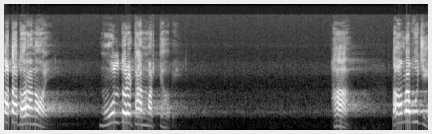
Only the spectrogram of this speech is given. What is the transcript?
পাতা ধরা নয়, মূল ধরে টান মারতে হবে। হ্যাঁ তাও আমরা বুঝি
